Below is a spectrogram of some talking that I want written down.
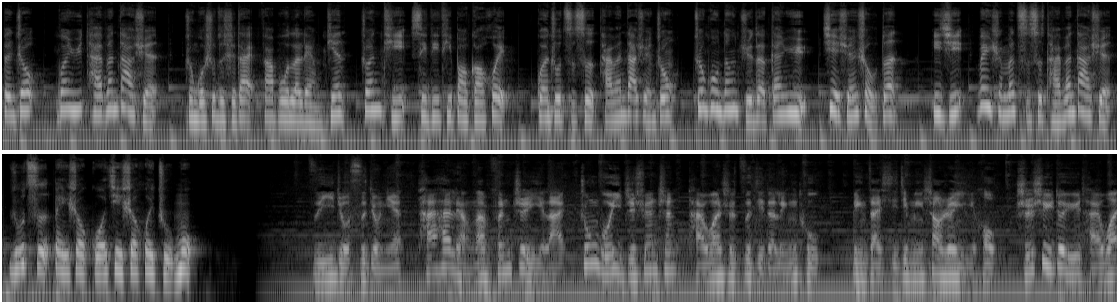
本周关于台湾大选，中国数字时代发布了两篇专题 CDT 报告会，关注此次台湾大选中中共当局的干预、借选手段，以及为什么此次台湾大选如此备受国际社会瞩目。自一九四九年台海两岸分治以来，中国一直宣称台湾是自己的领土。并在习近平上任以后，持续对于台湾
